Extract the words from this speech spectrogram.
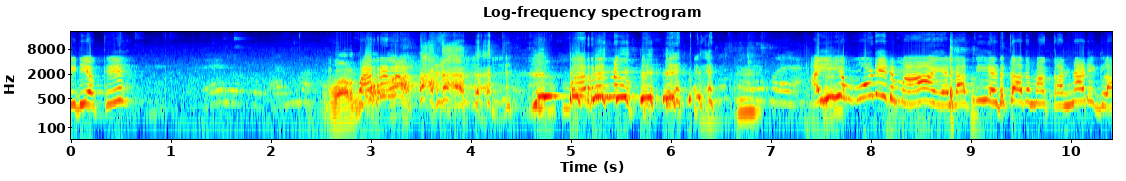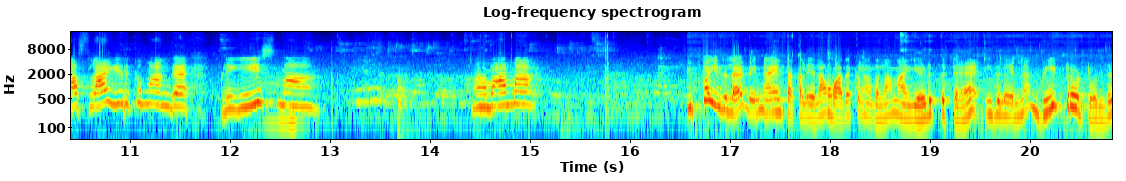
வீடியோக்கு? ஐயோ மூடிடுமா? எல்லாத்தையும் எடுக்காதம்மா. கண்ணாடி கிளாஸ்லாம் இருக்குமா அங்க? ப்ளீஸ்மா. வாமா இப்போ இதில் வெங்காயம் தக்காளி எல்லாம் வதக்குனதெல்லாம் நான் எடுத்துட்டேன். இதில் என்ன பீட்ரூட் வந்து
